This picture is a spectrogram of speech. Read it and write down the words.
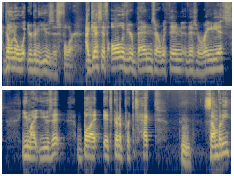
I, don't know what you're going to use this for. I guess if all of your bends are within this radius, you might use it, but it's going to protect somebody.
